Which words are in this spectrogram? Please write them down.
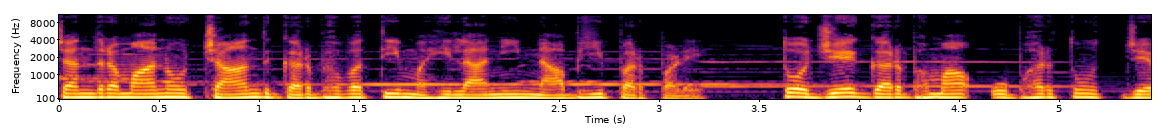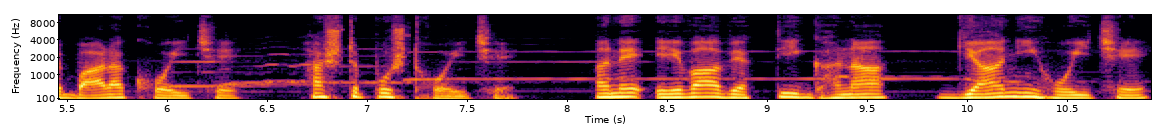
ચંદ્રમાનો ચાંદ ગર્ભવતી મહિલાની નાભી પર પડે. તો જે ગર્ભમાં ઉભરતું જે બાળક હોય છે, હષ્ટપુષ્ટ હોય છે. અને એવા વ્યક્તિ ઘણા જ્ઞાની હોય છે,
